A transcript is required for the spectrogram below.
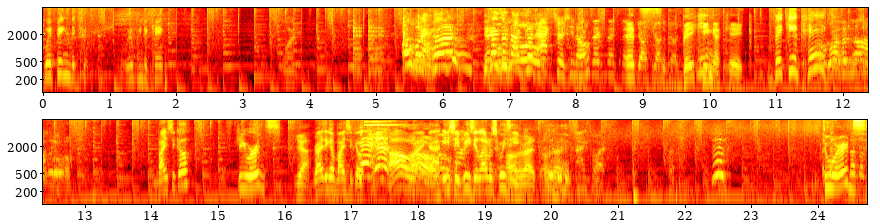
Whipping the ca- whipping the cake. What? Oh my god! You guys are not good actors, you know. Next, next, next. It's Josh, Josh, Josh. baking a cake. Baking a cake. Go. Bicycle? Three words. Yeah. Riding a bicycle. Yes! Oh my god. Easy peasy, lemon squeezy. All right. All right. Nice one. Two words.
